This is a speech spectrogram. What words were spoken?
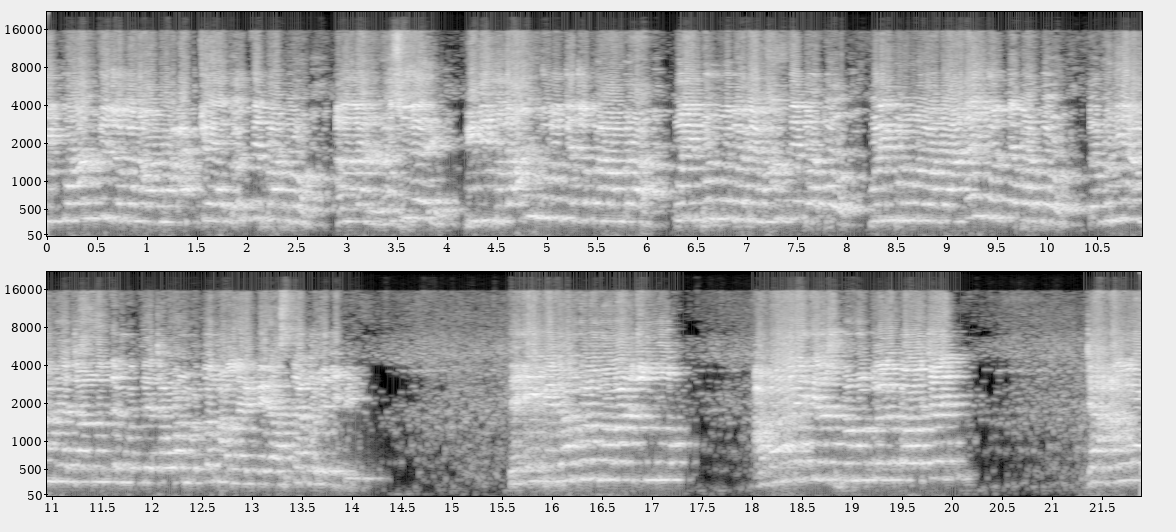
এই কোরআনকে যখন আমরা ধরতে পারব, আল্লাহর রাসূলের বিধি বিধানগুলোকে যখন আমরা পরিপূর্ণভাবে মানতে পারব, পরিপূর্ণভাবে আদায় করতে পারব, তখনই আমরা জান্নাতের মধ্যে যাওয়ার মতন আল্লাহ একটি রাস্তা করে দিবে। এই বিধানগুলো মানার জন্য আবার ইতিহাস প্রমাণ করলে পাওয়া যায়, যা আল্লাহ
